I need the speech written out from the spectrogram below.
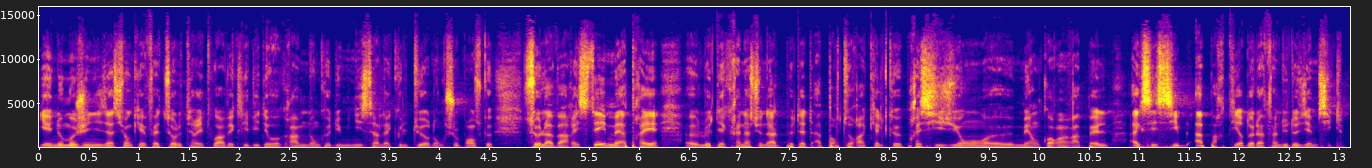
il y a une homogénéisation qui est faite sur le territoire avec les vidéogrammes donc du ministère de la Culture. Donc je pense que cela va rester, mais après euh, le décret national peut-être apportera quelques précisions, mais encore un rappel accessible à partir de la fin du deuxième cycle.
